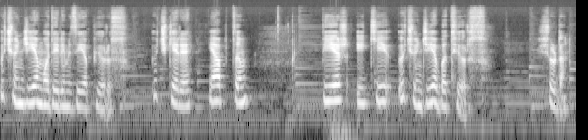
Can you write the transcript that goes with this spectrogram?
Üçüncüye modelimizi yapıyoruz. 3 kere yaptım. 1 2 üçüncüye batıyoruz. Şuradan.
